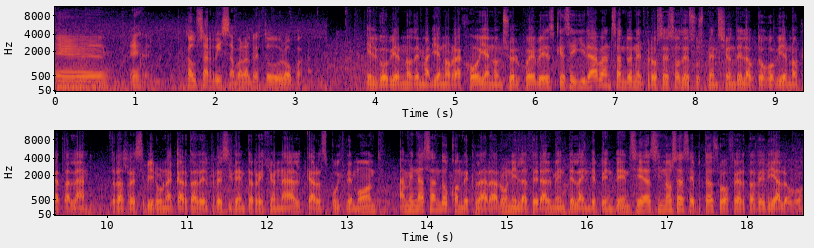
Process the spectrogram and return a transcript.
eh, es causa risa para el resto de Europa. El gobierno de Mariano Rajoy anunció el jueves que seguirá avanzando en el proceso de suspensión del autogobierno catalán, tras recibir una carta del presidente regional, Carles Puigdemont, amenazando con declarar unilateralmente la independencia si no se acepta su oferta de diálogo.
